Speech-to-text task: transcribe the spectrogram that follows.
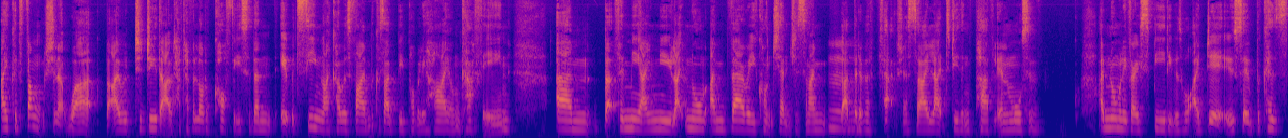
I could function at work, but I would to do that I would have to have a lot of coffee. So then it would seem like I was fine because I'd be probably high on caffeine. Um, but for me, I knew like norm. I'm very conscientious and I'm a bit of a perfectionist, so I like to do things perfectly. And I'm also I'm normally very speedy with what I do. So because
